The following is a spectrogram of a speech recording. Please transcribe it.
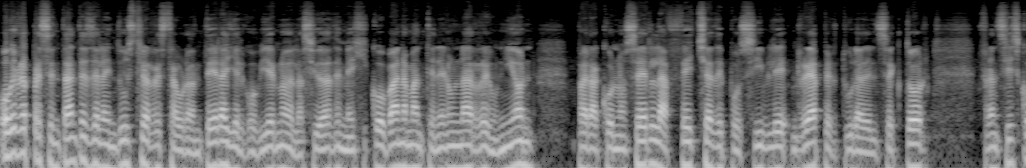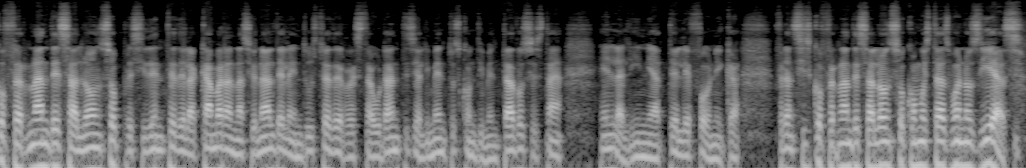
Hoy representantes de la industria restaurantera y el gobierno de la Ciudad de México van a mantener una reunión para conocer la fecha de posible reapertura del sector. Francisco Fernández Alonso, presidente de la Cámara Nacional de la Industria de Restaurantes y Alimentos Condimentados, está en la línea telefónica. Francisco Fernández Alonso, ¿cómo estás? Buenos días.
